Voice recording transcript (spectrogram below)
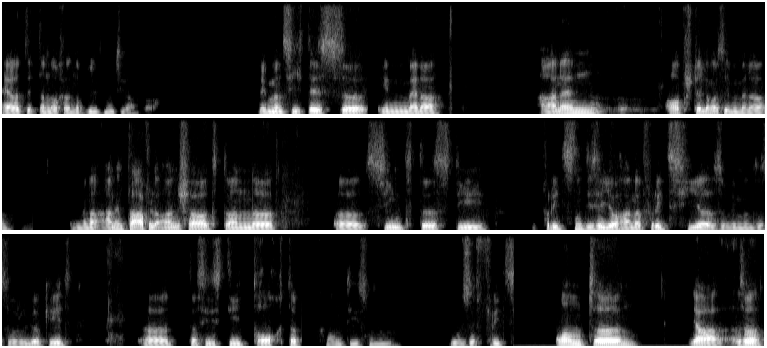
heiratet dann nachher nach Wildentürnbach. Wenn man sich das äh, in meiner Ahnenaufstellung, also in meiner, in meiner Ahnentafel anschaut, dann äh, äh, sind das die Fritzen, diese Johanna Fritz hier, also wenn man da so rübergeht, das ist die Tochter von diesem Josef Fritz. Und ähm, ja, also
